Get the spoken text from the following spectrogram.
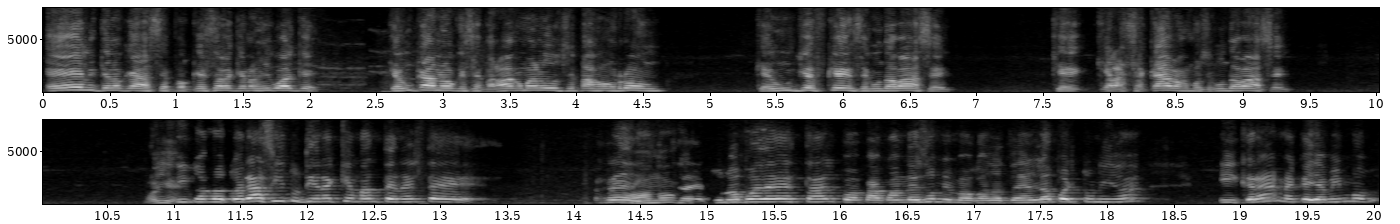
él tiene lo que hace, porque él sabe que no es igual que, que un cano que se paraba con mano dulce para jonrón, que un Jeff Ken segunda base, que, que la sacaban como segunda base. Oye. Y cuando tú eres así, tú tienes que mantenerte ready. tú no puedes estar para cuando eso mismo, cuando tenés la oportunidad. Y créeme que ya mismo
